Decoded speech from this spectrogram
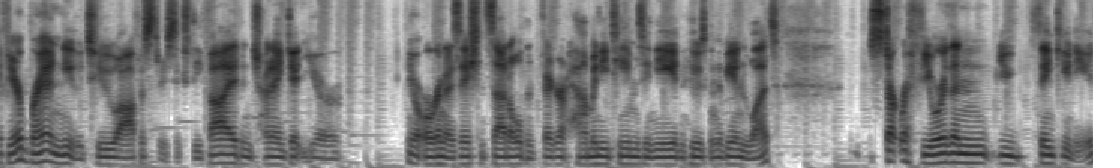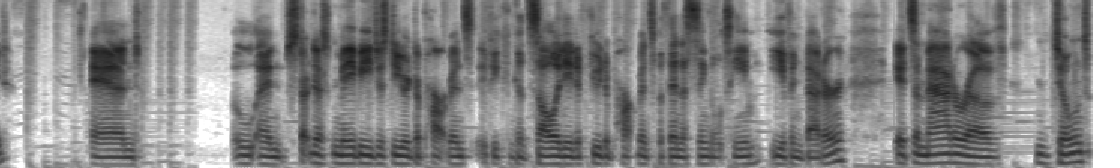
if you're brand new to Office 365 and trying to get your your organization settled and figure out how many teams you need and who's going to be in what, start with fewer than you think you need and and start just maybe just do your departments if you can consolidate a few departments within a single team even better it's a matter of don't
